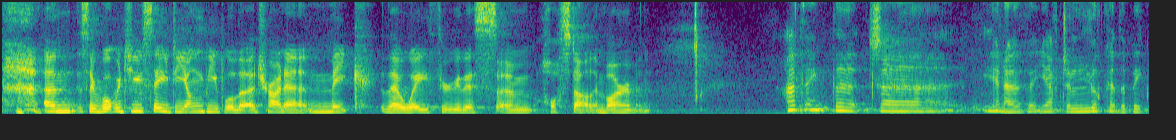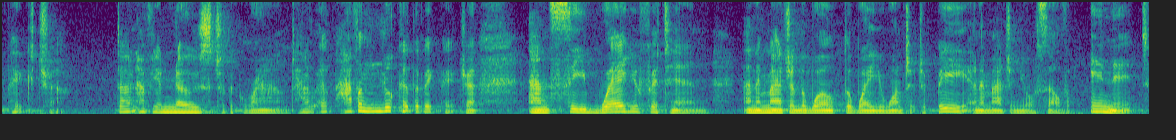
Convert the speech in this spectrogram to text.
um, so, what would you say to young people that are trying to make their way through this um, hostile environment? I think that uh, you know, that you have to look at the big picture. Don't have your nose to the ground. Have a, have a look at the big picture and see where you fit in and imagine the world the way you want it to be and imagine yourself in it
